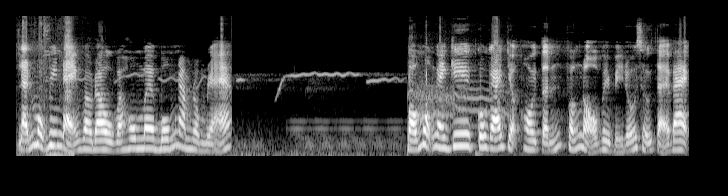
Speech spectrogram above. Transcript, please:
lãnh một viên đạn vào đầu và hôn mê 4 năm ròng rã. Bỗng một ngày kia, cô gái chợt hồi tỉnh, phẫn nộ vì bị đối xử tệ bạc.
